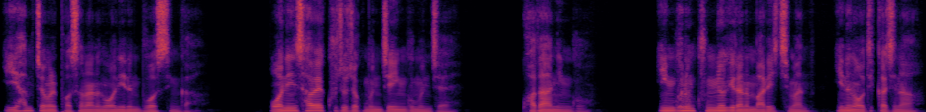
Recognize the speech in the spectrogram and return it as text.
이 함정을 벗어나는 원인은 무엇인가? 원인 사회 구조적 문제 인구 문제. 과다한 인구. 인구는 국력이라는 말이 있지만 이는 어디까지나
